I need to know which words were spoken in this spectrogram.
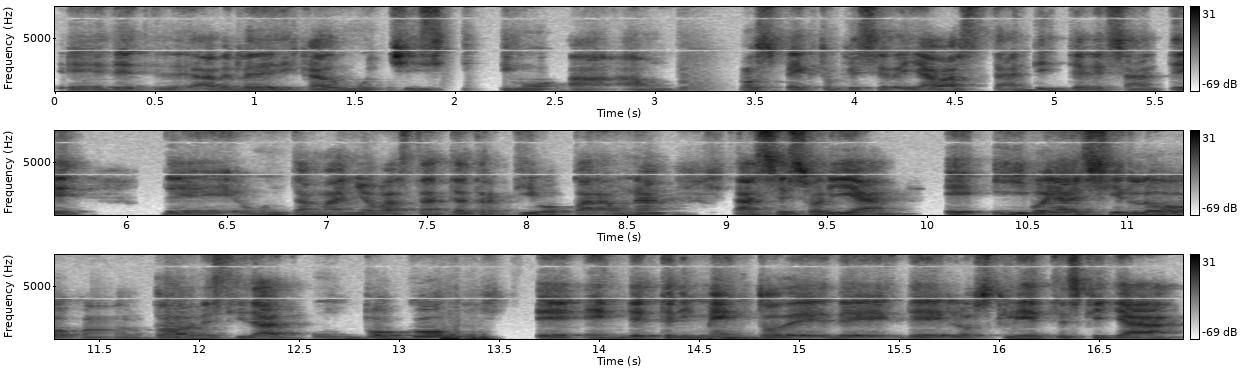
eh, de, haberle dedicado muchísimo a, un prospecto que se veía bastante interesante, de un tamaño bastante atractivo para una asesoría eh, y voy a decirlo con toda honestidad, un poco eh, en detrimento de, de, los clientes que ya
